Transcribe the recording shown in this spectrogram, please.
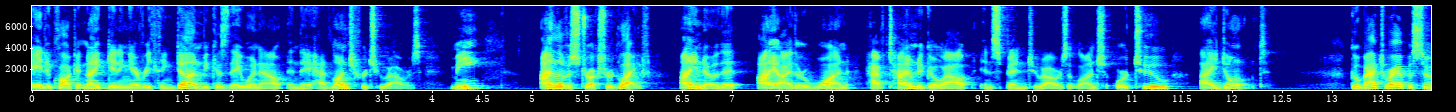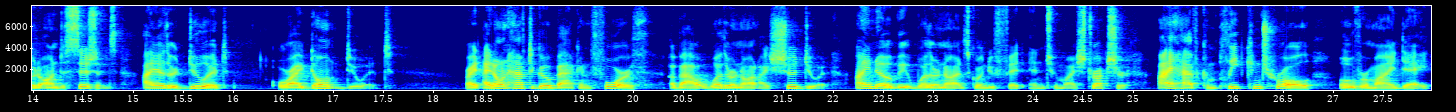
eight o'clock at night getting everything done because they went out and they had lunch for two hours. Me, I live a structured life. I know that I either one, have time to go out and spend two hours at lunch, or two, I don't. Go back to our episode on decisions. I either do it or I don't do it. Right? I don't have to go back and forth about whether or not I should do it. I know whether or not it's going to fit into my structure. I have complete control over my day.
